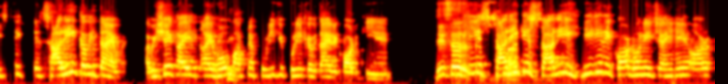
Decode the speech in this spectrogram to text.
इसकी सारी कविताएँ अभिषेक आई आई होप आपने पूरी की पूरी कविताएँ रिकॉर्ड की हैं। जी सर। ये सारी की सारी ही रिकॉर्ड होनी चाहिए और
